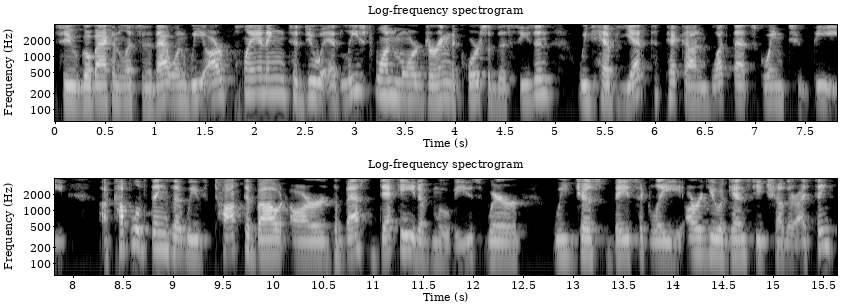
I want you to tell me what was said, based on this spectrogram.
to go back and listen to that one. We are planning to do at least one more during the course of this season. We have yet to pick on what that's going to be. A couple of things that we've talked about are the best decade of movies, where we just basically argue against each other. I think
